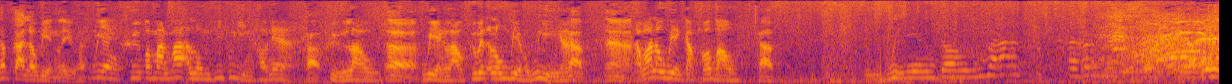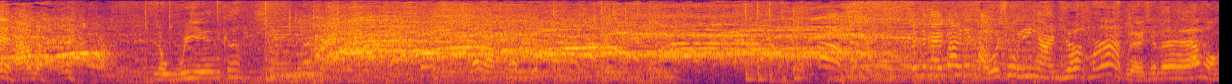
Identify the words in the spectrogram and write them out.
ครับการเราเหวียงอะไรอยู่ฮะ เหวี่ยงคือประมาณว่าอารมณ์ที่ผู้หญิงเขาเนี่ยครับถึงเราเออเหวี่ยงเราคือเป็นอารมณ์เหวี่ยงของผู้หญิงคครัรับบอ่า แต่ว่าเราเหวี่ยงกลับเขาเบาครับเหวี่ยงก็รักเอ๊ะเอามาเราเหวียงก็เป็น วว่าช่วงนี้งานเยอะมากเลยใช่ไหมฮะ ครับผม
